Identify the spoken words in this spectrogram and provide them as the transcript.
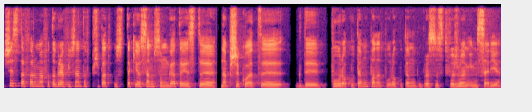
czysta forma fotograficzna to w przypadku takiego Samsunga to jest y, na przykład y, gdy pół roku temu, ponad pół roku temu po prostu stworzyłem im serię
